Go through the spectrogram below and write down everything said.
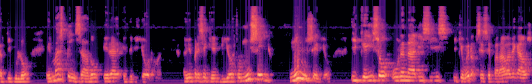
artículo, el más pensado era el de Villoro. A mí me parece que Villoro fue muy serio, muy, muy serio, y que hizo un análisis y que, bueno, se separaba de Gauss,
